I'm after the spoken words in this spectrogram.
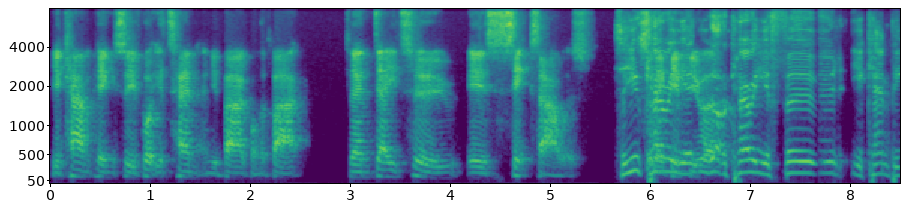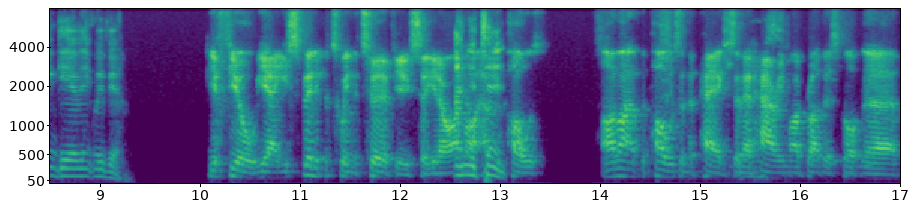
you're camping, so you've got your tent and your bag on the back. Then day two is six hours. So you So carry your, you a- got to carry your food, your camping gear, everything with you. Your fuel, yeah, you split it between the two of you. So you know, I And your might have tent. poles, I might have the poles and the pegs, and then Harry, my brother's got the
